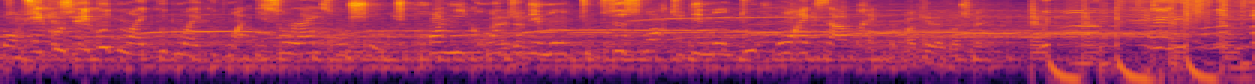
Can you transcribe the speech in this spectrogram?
Bon, écoute, écoute-moi, écoute-moi, écoute-moi. Ils sont là, ils sont chauds. Tu prends le micro, Allez, tu démontes tout. Ce soir, tu démontes tout. On règle ça après. Ok, d'accord, je fais.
